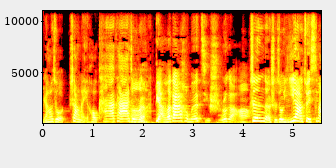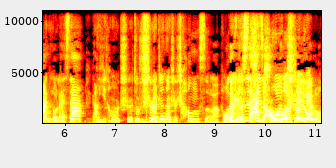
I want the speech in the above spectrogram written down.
然后就上来以后咔咔就是嗯。点了大概恨不得几十个啊。真的是，就一样，最起码你给我来仨，然后一通吃，就吃的真的是撑死了。我感觉仨心说饺我又吃六笼，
